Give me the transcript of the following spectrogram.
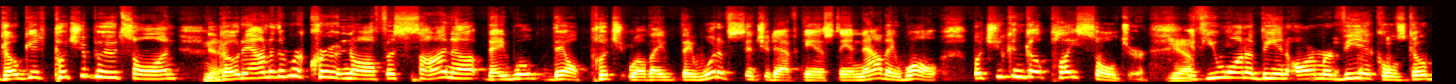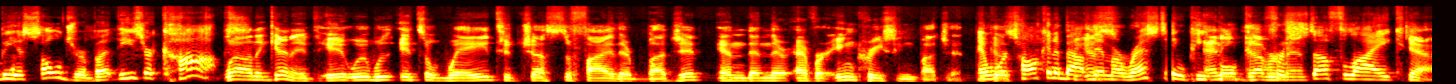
Go get put your boots on. Yeah. Go down to the recruiting office, sign up. They will. They'll put you. Well, they they would have sent you to Afghanistan. Now they won't. But you can go play soldier. yeah. If you want to be in armored vehicles, go be a soldier. But these are cops. Well, and again, it, it was it's a way to justify their budget and then their ever increasing budget. and we're talking about them arresting people for stuff like yeah,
